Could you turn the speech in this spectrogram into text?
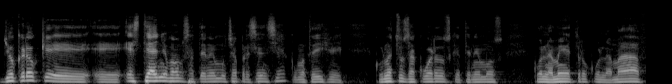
Yo creo que eh, este año vamos a tener mucha presencia, como te dije, con nuestros acuerdos que tenemos con la Metro, con la MAF,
